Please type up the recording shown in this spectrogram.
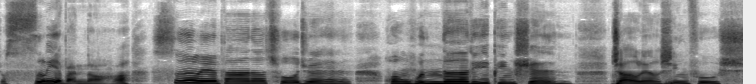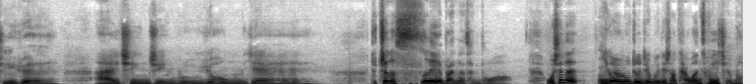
就撕裂般的啊，撕裂般的错觉，黄昏的地平线照亮幸福喜悦，爱情进入永夜。就真的撕裂般的疼痛啊！我现在一个人录这个节目，有点像台湾综艺节目。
